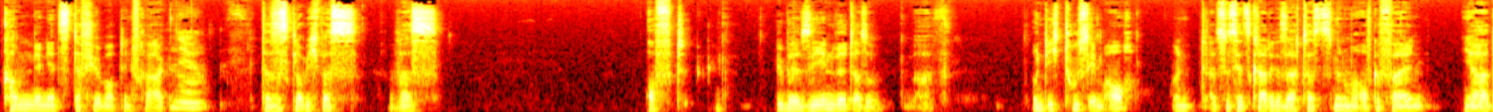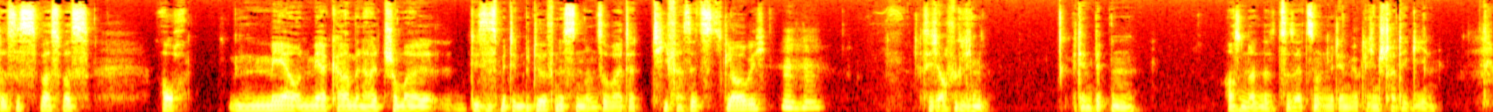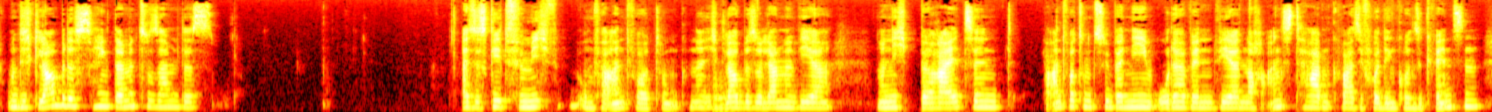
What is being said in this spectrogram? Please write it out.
kommen denn jetzt dafür überhaupt in Frage. Ja. Das ist, glaube ich, was, was oft übersehen wird. Also, und ich tue es eben auch. Und als du es jetzt gerade gesagt hast, ist mir nochmal aufgefallen, ja, das ist was, was auch mehr und mehr kam, wenn halt schon mal dieses mit den Bedürfnissen und so weiter tiefer sitzt, glaube ich. Mhm. Sich auch wirklich mit, mit den Bitten auseinanderzusetzen und mit den möglichen Strategien. Und ich glaube, das hängt damit zusammen, dass also es geht für mich um Verantwortung. Ne? Ich ja. glaube, solange wir noch nicht bereit sind, Verantwortung zu übernehmen oder wenn wir noch Angst haben quasi vor den Konsequenzen,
